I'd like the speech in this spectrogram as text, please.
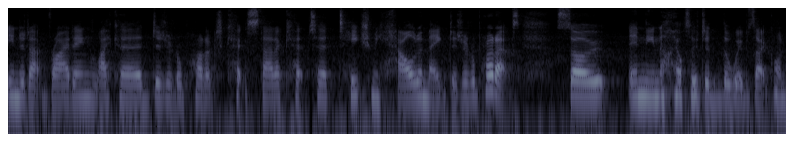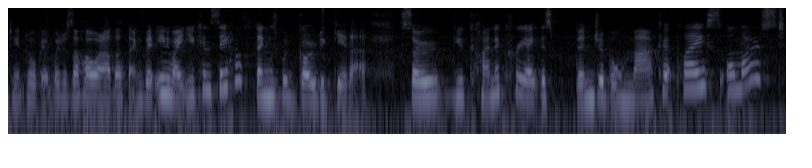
ended up writing like a digital product Kickstarter kit to teach me how to make digital products. So, and then I also did the website content toolkit, which is a whole other thing. But anyway, you can see how things would go together. So, you kind of create this bingeable marketplace almost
